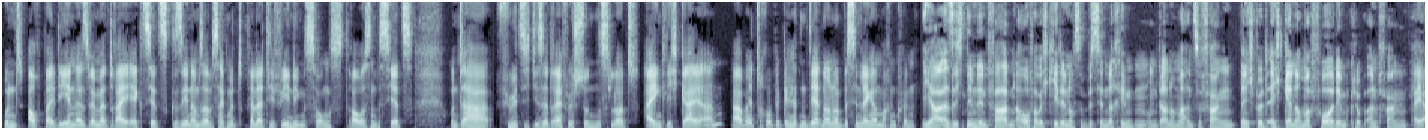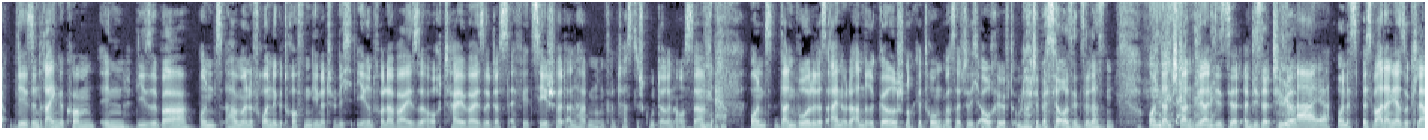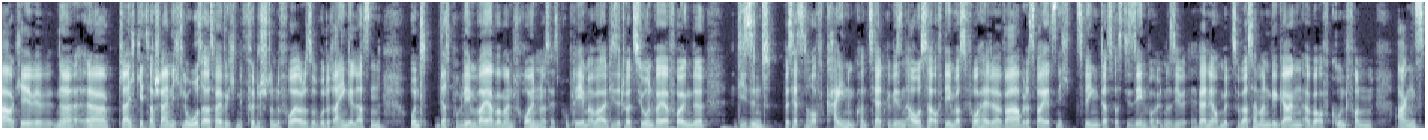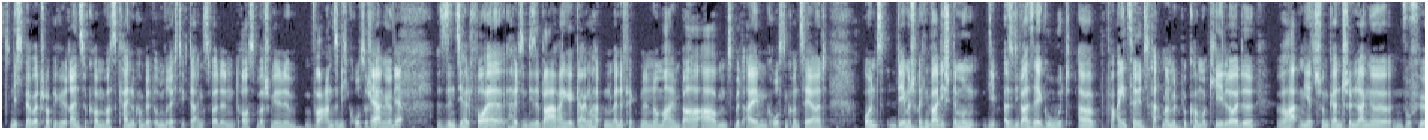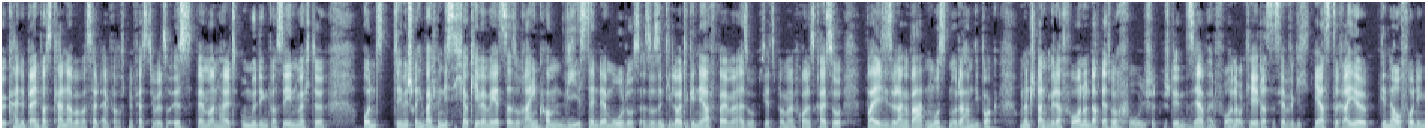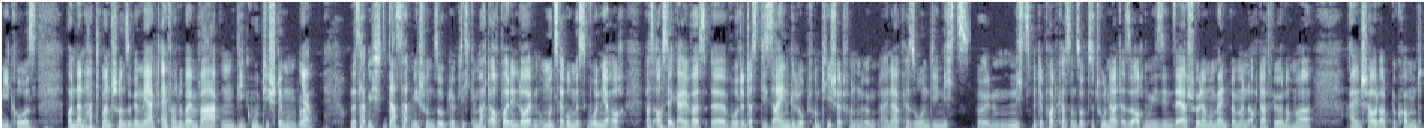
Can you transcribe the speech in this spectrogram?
Und auch bei denen, also wir haben ja drei Acts jetzt gesehen am Samstag mit relativ wenigen Songs draußen bis jetzt. Und da fühlt sich dieser Dreiviertelstunden-Slot eigentlich geil an. Aber bei Tropical hätten die hätten auch noch ein bisschen länger machen können. Ja, also ich nehme den Faden auf, aber ich gehe den noch so ein bisschen nach hinten, um da nochmal anzufangen. Denn ich würde echt gerne nochmal vor dem Club anfangen. Ah ja. Wir sind reingekommen in diese Bar und haben meine Freunde getroffen, die natürlich ehrenvollerweise auch teilweise das FEC-Shirt anhatten und fantastisch gut darin aussahen. Ja. Und dann wurde das ein oder andere Girls noch getrunken, was natürlich auch hilft, um Leute besser aussehen zu lassen. Und dann standen wir an dieser, an dieser Tür. Ah, ja. Und es, es war dann ja so klar, okay, wir, ne, äh, gleich geht's wahrscheinlich los, aber es war wirklich eine Viertelstunde vorher oder so, wurde reingelassen. Und das Problem war ja bei meinen Freunden, das heißt Problem, aber die Situation war ja folgende, die sind bis jetzt noch auf keinem Konzert gewesen, außer auf dem, was vorher da war, aber das war jetzt nicht zwingend das, was die sehen wollten. Also sie wären ja auch mit zu Wassermann gegangen, aber aufgrund von Angst, nicht mehr bei Tropical reinzukommen, was keine komplett unberechtigte Angst war, denn draußen war schon wieder eine wahnsinnig große Schlange, Ja, ja. sind sie halt vorher halt in diese Bar reingegangen und hatten im Endeffekt einen normalen Barabend mit einem großen Konzert. Und dementsprechend war die Stimmung, die, also die war sehr gut, aber vereinzelt hat man mitbekommen, okay, Leute warten jetzt schon ganz schön lange, wofür keine Band was kann, aber was halt einfach auf dem Festival so ist, wenn man halt unbedingt was sehen möchte. Und dementsprechend war ich mir nicht sicher, okay, wenn wir jetzt da so reinkommen, wie ist denn der Modus? Also sind die Leute genervt, weil man, also jetzt bei meinem Freundeskreis so, weil die so lange warten mussten oder haben die Bock? Und dann standen wir da vorne und dachten erstmal, holy shit, wir stehen sehr weit vorne, okay, das ist ja wirklich erste Reihe genau vor den Mikros. Und dann hat man schon so gemerkt, einfach nur beim Warten, wie gut die Stimmung war. Ja. Und das hat mich, das hat mich schon so glücklich gemacht. Auch bei den Leuten um uns herum. Es wurden ja auch, was auch sehr geil war, es, äh, wurde das Design gelobt vom T-Shirt von irgendeiner Person, die nichts, äh, nichts mit dem Podcast und so zu tun hat. Also auch irgendwie ein sehr schöner Moment, wenn man auch dafür nochmal einen Shoutout bekommt.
